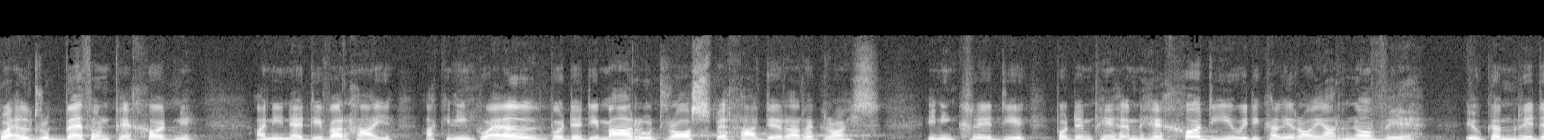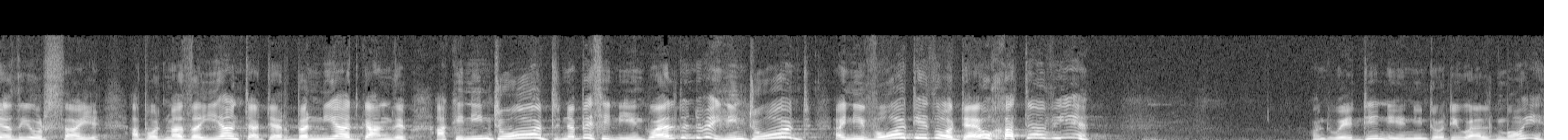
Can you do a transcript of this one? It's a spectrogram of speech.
gweld rhywbeth o'n pechod ni. A ni'n edifarhau ac ni'n gweld bod wedi marw dros bechadur ar y groes. I ni'n credu bod ymhechod i wedi cael ei roi arno fe yw gymryd eddi wrthau a bod maddeiant a derbyniad gan ddiw... Ac i ni'n dod, na beth i ni'n gweld yn dyfa, e? i ni'n dod, a i ni fod i ddod, ewch ata fi. Ond wedyn ni, ni'n dod i weld mwy.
